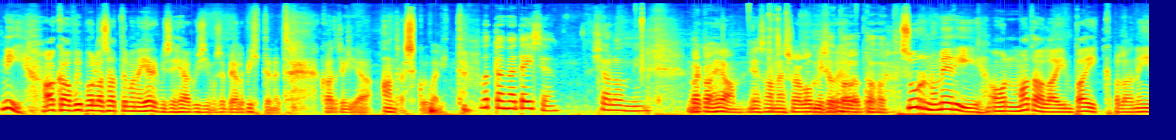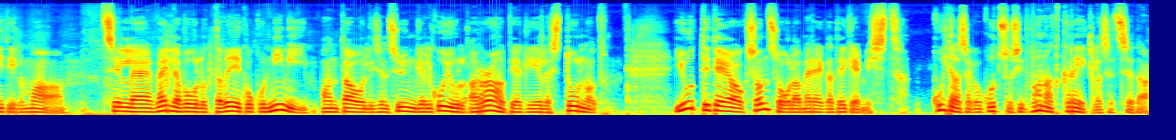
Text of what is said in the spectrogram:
nii, aga võib-olla saate mõne järgmise hea küsimuse peale pihta nüüd, Kadri ja Andres, kui valite. võtame teise Shalomi. väga hea ja saame Shalomiga ühele poole. surnumeri on madalaim paik planeedil Maa selle väljavooluta veekogu nimi on taolisel süngel kujul araabia keelest tulnud. juutide jaoks on Soolamerega tegemist. kuidas aga kutsusid vanad kreeklased seda?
